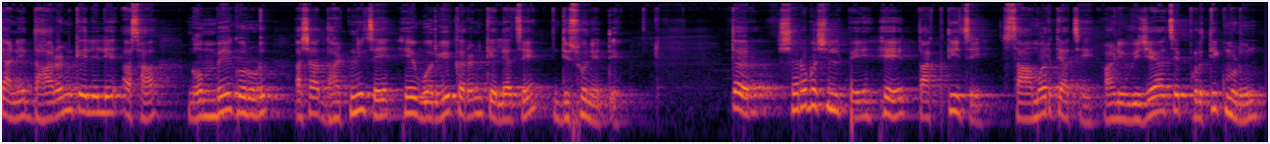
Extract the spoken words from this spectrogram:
त्याने धारण केलेले असा गंभे गरुड अशा धाटणीचे हे वर्गीकरण केल्याचे दिसून येते. तर शरभशिल्पे हे ताकदीचे सामर्थ्याचे आणि विजयाचे प्रतीक म्हणून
